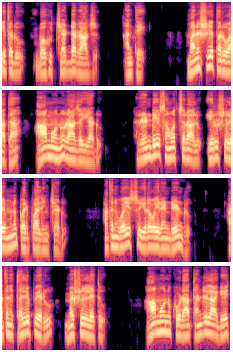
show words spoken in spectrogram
ఇతడు బహు చెడ్డ రాజు. అంతే. మనషే తరువాత ఆమోను రాజయ్యాడు. రెండే సంవత్సరాలు ఎరుషలేమును పరిపాలించాడు. అతని వయస్సు ఇరవై రెండేండ్లు. అతని తల్లి పేరు మెషుల్లెతు. ఆమోను కూడా తండ్రిలాగే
